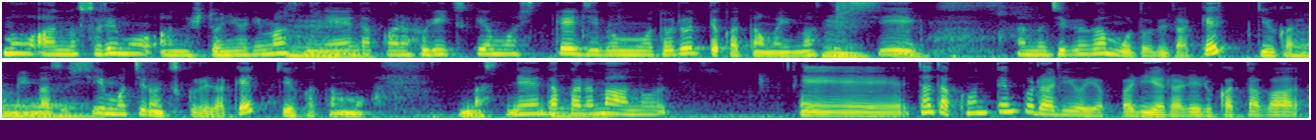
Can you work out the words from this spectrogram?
もうあのそれもあの人によりますね、うん。だから振り付けもして自分も踊るって方もいますし、うん。うんあの自分は戻るだけっていう方もいますし、もちろん作るだけっていう方もいますね。だからまああの、えーただコンテンポラリーをやっぱりやられる方は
